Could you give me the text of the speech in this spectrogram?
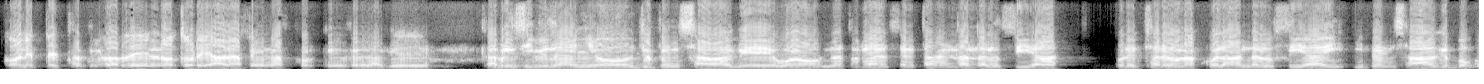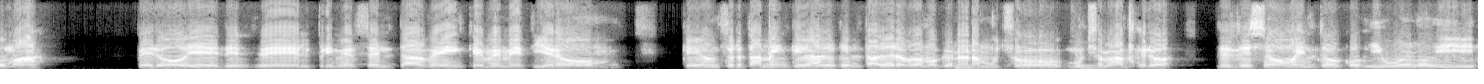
con expectativas de no torear apenas, porque es verdad que a principios de año yo pensaba que, bueno, iba a torear el certamen de Andalucía por estar en una escuela de Andalucía y, pensaba que poco más, pero oye, desde el primer certamen que me metieron, que era un certamen que era de tentadero, vamos, que no era mucho, mucho más, pero desde ese momento cogí vuelo y,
